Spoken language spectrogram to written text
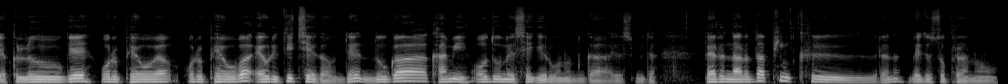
예, 글룩의 오르페오와 오르페오와 에우리디체 가운데 누가 감히 어둠의 세계로 오는가였습니다. 베르나르다 핑크라는 메조소프라노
